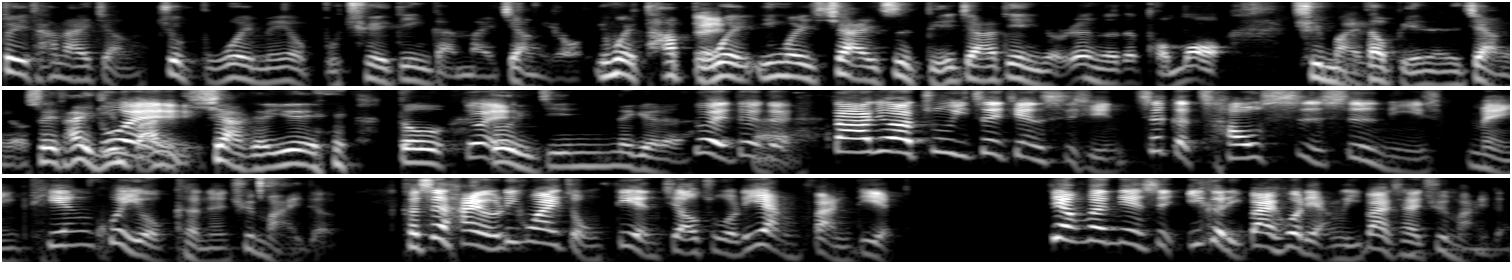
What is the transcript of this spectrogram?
对他来讲就不会没有不确定感买酱油，因为他不会因为下一次别家店有任何的 promo 去买到别人的酱油，所以他已经把你下个月都都已经那个了。对对对，大家就要注意这件事情。这个超市是你每天会有可能去买的，可是还有另外一种店叫做量贩店，量贩店是一个礼拜或两礼拜才去买的。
